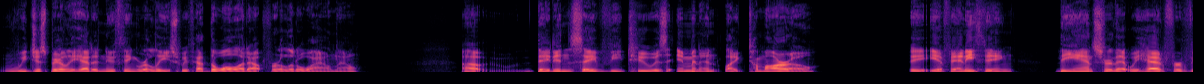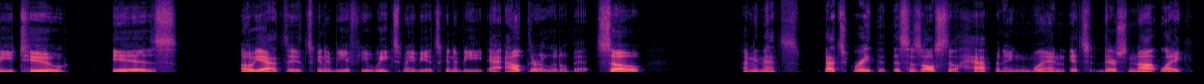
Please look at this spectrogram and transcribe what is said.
we just barely had a new thing released. We've had the wallet out for a little while now. Uh, they didn't say V2 is imminent like tomorrow. If anything, the answer that we had for V2 is oh yeah it's, it's going to be a few weeks maybe it's going to be out there a little bit so i mean that's that's great that this is all still happening when it's there's not like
